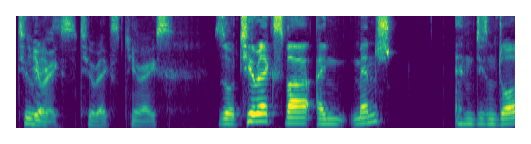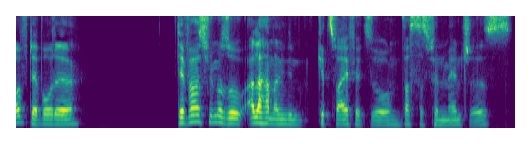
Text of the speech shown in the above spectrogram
T-Rex. T-Rex. T-Rex. So, T-Rex war ein Mensch in diesem Dorf, der wurde. Der war schon immer so, alle haben an ihm gezweifelt, so, was das für ein Mensch ist.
